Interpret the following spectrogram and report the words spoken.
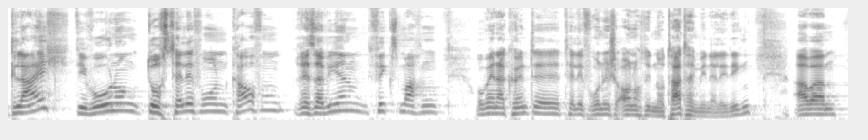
gleich die Wohnung durchs Telefon kaufen, reservieren, fix machen und wenn er könnte, telefonisch auch noch den Notartermin erledigen. Aber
